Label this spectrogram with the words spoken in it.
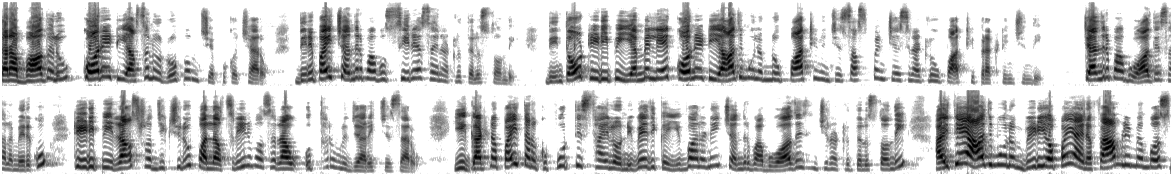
తన బాధలు కోనేటి అసలు రూపం చెప్పుకొచ్చారు. దీనిపై చంద్రబాబు సీరియస్ అయినట్లు తెలుస్తోంది. దీంతో టీడీపీ ఎమ్మెల్యే కోనేటి ఆదిమూలంను పార్టీ నుంచి సస్పెండ్ చేసినట్లు పార్టీ ప్రకటించింది. చంద్రబాబు ఆదేశాల మేరకు టీడీపీ రాష్ట్ర అధ్యక్షులు పల్లా శ్రీనివాసరావు ఉత్తర్వులు జారీ చేశారు. ఈ ఘటనపై తనకు పూర్తి స్థాయిలో నివేదిక ఇవ్వాలని చంద్రబాబు ఆదేశించినట్లు తెలుస్తోంది. అయితే ఆదిమూలం వీడియోపై ఆయన ఫ్యామిలీ మెంబర్స్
